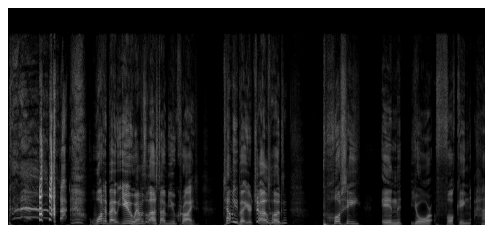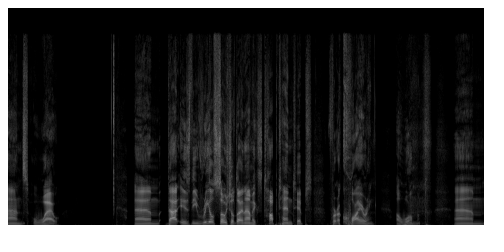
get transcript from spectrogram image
what about you? When was the last time you cried? Tell me about your childhood. Putty in your fucking hands. Wow. Um, that is the real social dynamics top 10 tips for acquiring a woman. Um,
